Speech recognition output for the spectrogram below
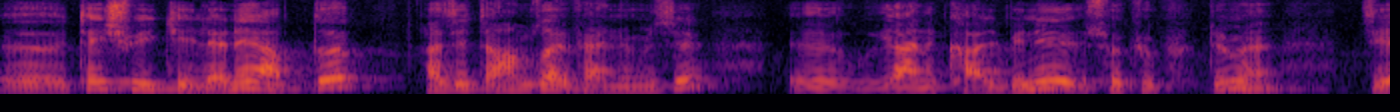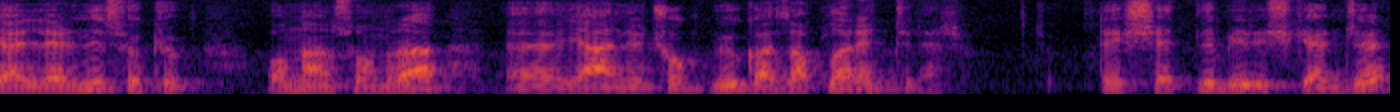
Ee, teşvikiyle ne yaptı? Hazreti Hamza Efendimiz'i e, yani kalbini söküp değil mi? Ciğerlerini söküp ondan sonra e, yani çok büyük azaplar ettiler. Çok dehşetli bir işkence,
